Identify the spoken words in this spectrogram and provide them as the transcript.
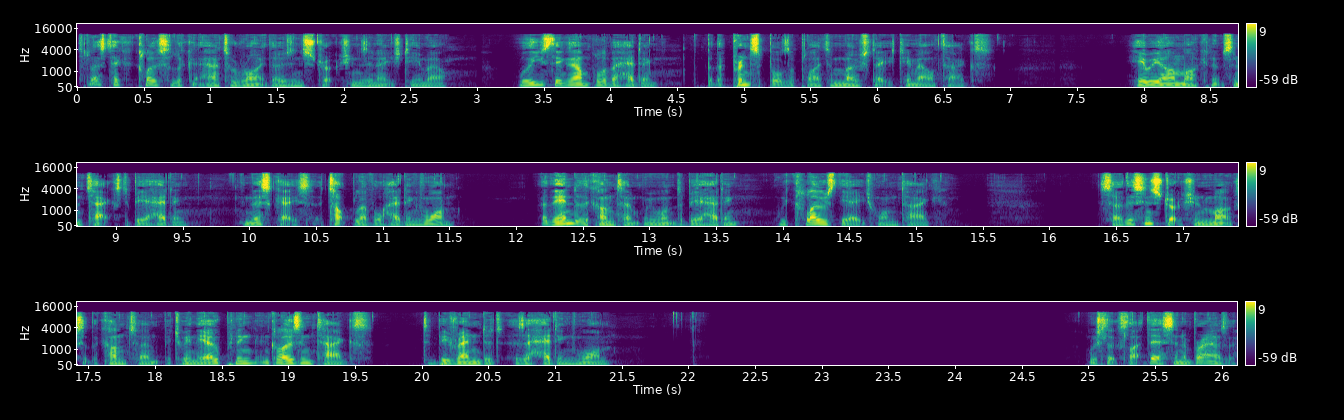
So let's take a closer look at how to write those instructions in HTML. We'll use the example of a heading, but the principles apply to most HTML tags. Here we are marking up some text to be a heading, in this case a top-level heading 1. At the end of the content we want to be a heading, we close the h1 tag. So this instruction marks up the content between the opening and closing tags to be rendered as a heading 1, which looks like this in a browser.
